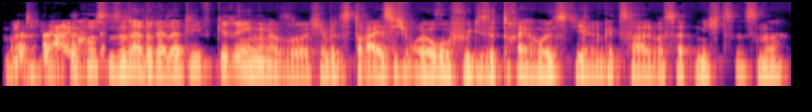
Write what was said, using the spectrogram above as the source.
Materialkosten sind halt relativ gering. Also ich habe jetzt 30 Euro für diese drei Holzdielen gezahlt, was halt nichts ist, ne?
